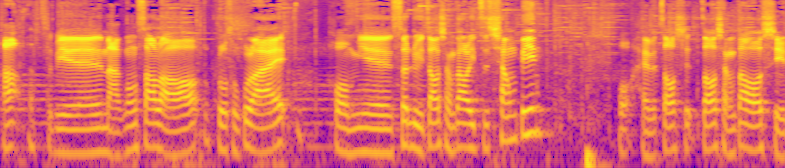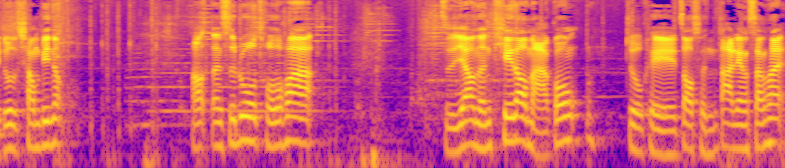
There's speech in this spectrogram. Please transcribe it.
好，这边马弓骚扰骆驼过来，后面僧侣招降到了一支枪兵。哦，还有招招想到血多的枪兵哦。好，但是骆驼的话，只要能贴到马弓，就可以造成大量伤害。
